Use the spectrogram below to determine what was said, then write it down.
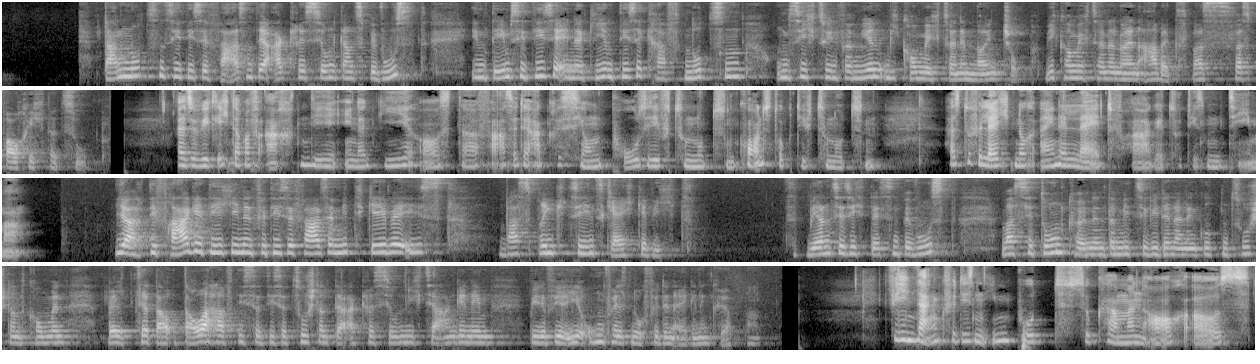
Dann nutzen Sie diese Phasen der Aggression ganz bewusst, indem Sie diese Energie und diese Kraft nutzen, um sich zu informieren, wie komme ich zu einem neuen Job, wie komme ich zu einer neuen Arbeit, was, was brauche ich dazu. Also wirklich darauf achten, die Energie aus der Phase der Aggression positiv zu nutzen, konstruktiv zu nutzen. Hast du vielleicht noch eine Leitfrage zu diesem Thema? Ja, die Frage, die ich Ihnen für diese Phase mitgebe, ist, was bringt Sie ins Gleichgewicht? Werden Sie sich dessen bewusst, was Sie tun können, damit Sie wieder in einen guten Zustand kommen? Weil sehr dauerhaft ist ja dieser Zustand der Aggression nicht sehr angenehm weder für ihr Umfeld noch für den eigenen Körper. Vielen Dank für diesen Input. So kann man auch aus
